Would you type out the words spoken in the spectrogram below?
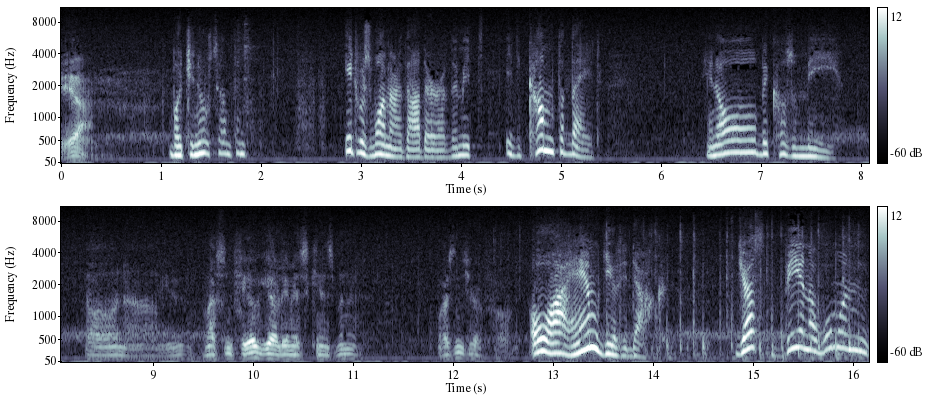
Yeah. But you know something? It was one or the other of them. It, it come to that. And all because of me. Oh, no, you mustn't feel guilty, Miss Kinsman. It wasn't your fault. Oh, I am guilty, Doc. Just being a woman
